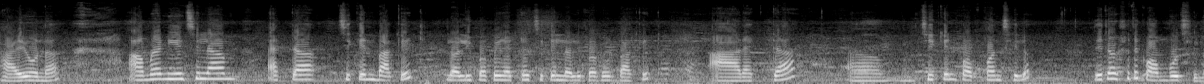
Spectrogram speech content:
খায়ও না। আমরা নিয়েছিলাম একটা চিকেন বাকেট ললিপপের একটা চিকেন ললিপপের বাকেট আর একটা চিকেন পপকর্ন ছিল, যেটা ওর সাথে কম্বো ছিল।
